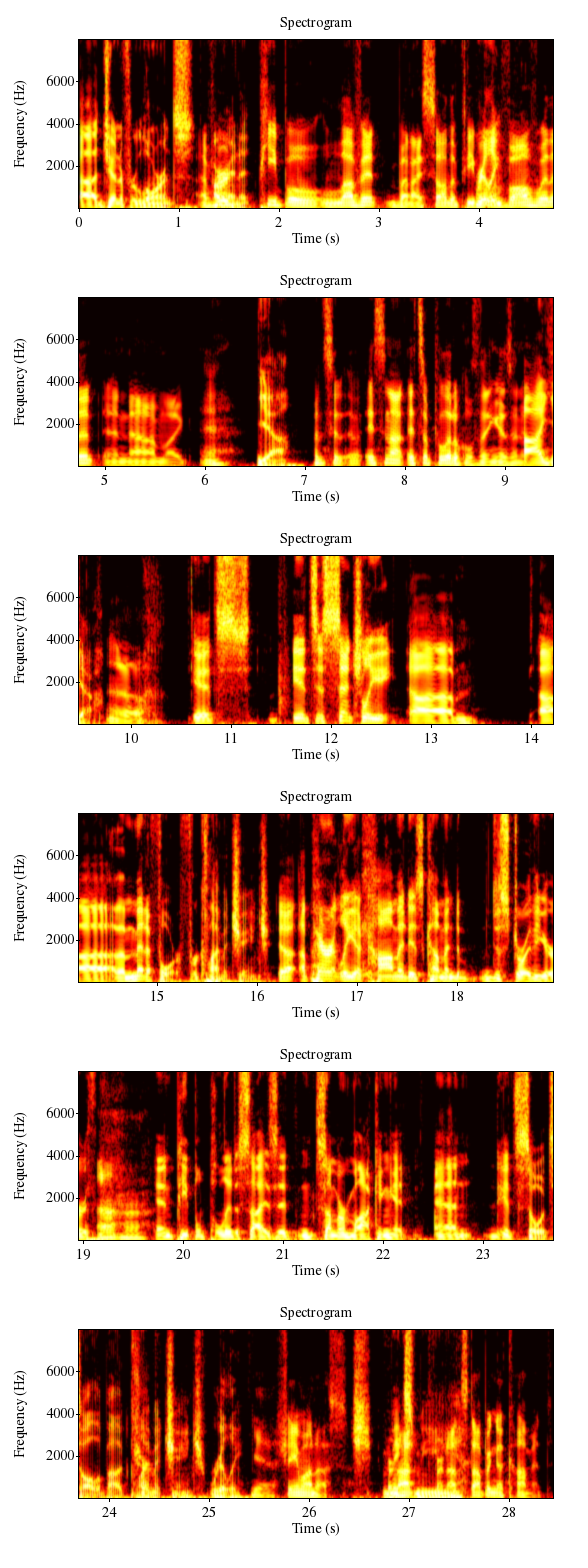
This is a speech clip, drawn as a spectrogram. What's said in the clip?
uh, Jennifer Lawrence I've are in it. people love it, but I saw the people Really? involved with it, and now I'm like, eh. Yeah. It's a, it's not. It's a political thing, isn't it? Uh, yeah. Ugh. It's it's essentially um, uh, a metaphor for climate change. Uh, apparently, a comet is coming to destroy the Earth, Uh-huh. and people politicize it, and some are mocking it, and it's so it's all about climate change. Really Yeah, shame on us for makes not, me for not stopping a comment.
